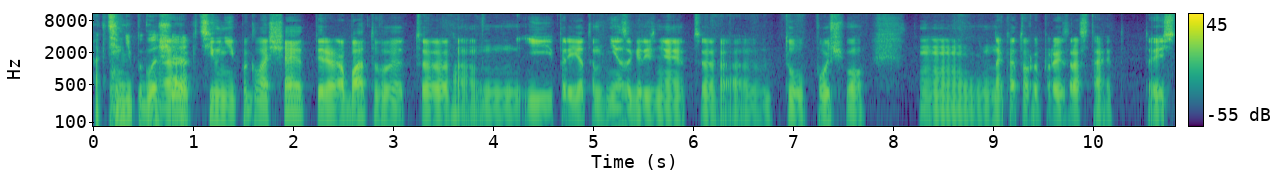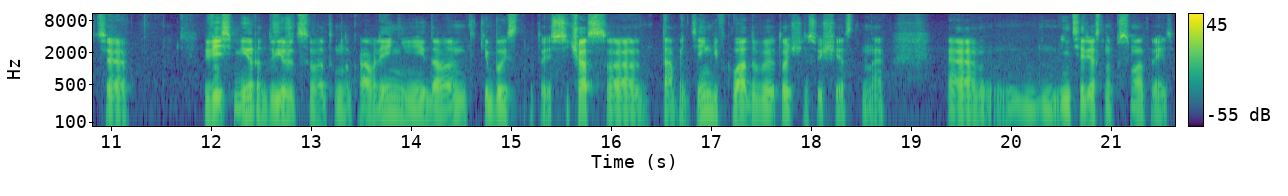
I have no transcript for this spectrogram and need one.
активнее поглощают, активнее поглощают, перерабатывают и при этом не загрязняют ту почву, на которой произрастает. То есть весь мир движется в этом направлении и довольно-таки быстро. То есть сейчас там и деньги вкладывают очень существенные. Эм, интересно посмотреть.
